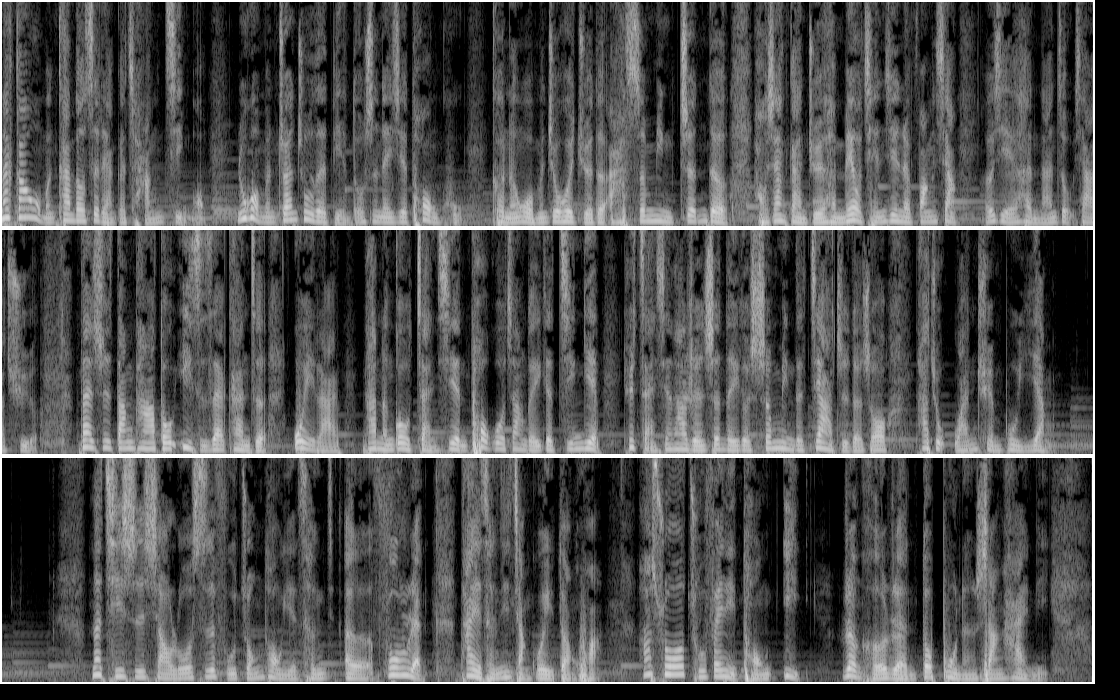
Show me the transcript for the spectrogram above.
那刚刚我们看到这两个场景哦，如果我们专注的点都是那些痛苦，可能我们就会觉得啊，生命真的好像感觉很没有前进的方向，而且也很难走下去了。但是当他都一直在看着未来，他能够展现透过这样的一个经验去展现他人生的一个生命的价值的时候，他就完全不一样。那其实小罗斯福总统也曾呃夫人，他也曾经讲过一段话。他说：“除非你同意，任何人都不能伤害你。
